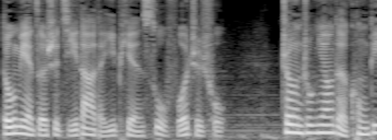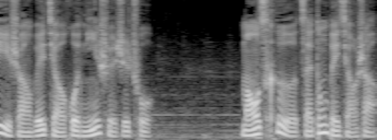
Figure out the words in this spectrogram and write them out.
东面则是极大的一片塑佛之处，正中央的空地上为缴获泥水之处。茅厕在东北角上。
